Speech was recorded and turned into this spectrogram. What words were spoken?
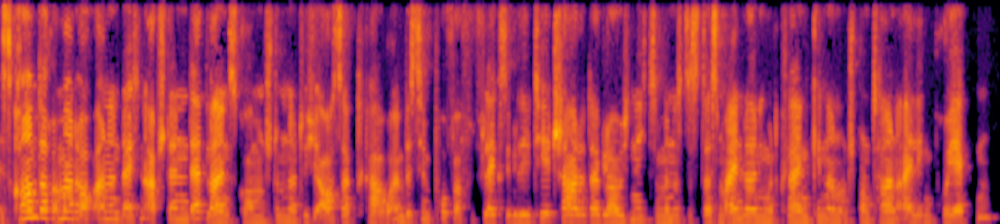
es kommt auch immer darauf an, in welchen Abständen Deadlines kommen. Stimmt natürlich auch, sagt Caro. Ein bisschen Puffer für Flexibilität schadet da, glaube ich, nicht. Zumindest ist das mein Learning mit kleinen Kindern und spontan eiligen Projekten.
